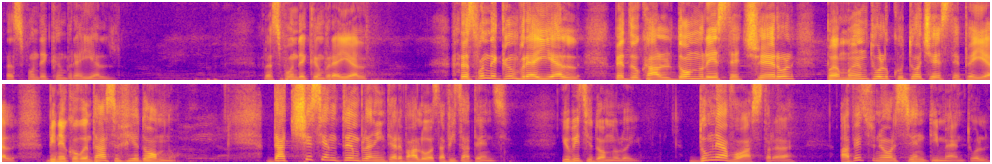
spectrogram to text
Răspunde când vrea El. Răspunde când vrea El. Răspunde când vrea El, pentru că al Domnului este cerul, pământul cu tot ce este pe El. Binecuvântat să fie Domnul. Dar ce se întâmplă în intervalul ăsta? Fiți atenți. Iubiții Domnului, dumneavoastră aveți uneori sentimentul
